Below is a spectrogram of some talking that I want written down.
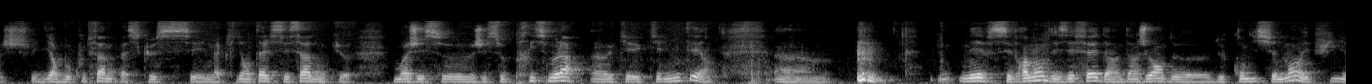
je vais dire beaucoup de femmes parce que c'est ma clientèle, c'est ça. Donc euh, moi j'ai ce j'ai ce prisme là euh, qui, est, limité. Hein. Mais c'est vraiment des effets d'un genre de, de, conditionnement et puis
